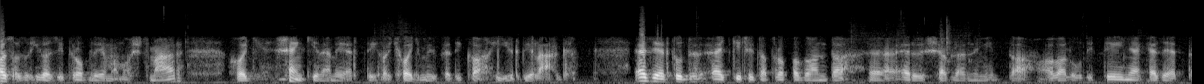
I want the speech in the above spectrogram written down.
az az igazi probléma most már, hogy senki nem érti, hogy hogy működik a hírvilág. Ezért tud egy kicsit a propaganda eh, erősebb lenni, mint a, a valódi tények, ezért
